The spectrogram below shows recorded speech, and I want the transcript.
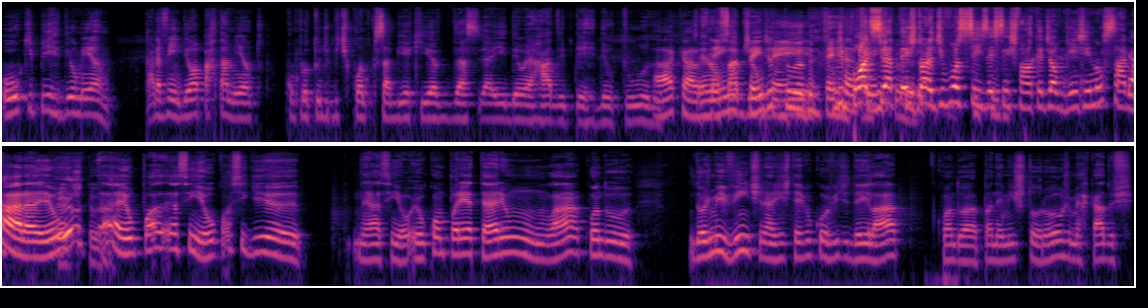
ou que perdeu mesmo. O cara vendeu um apartamento, comprou tudo de Bitcoin porque sabia que ia dar, aí deu errado e perdeu tudo. Ah, cara, Vocês não tem, sabem tem de tem- tudo. tem- e já pode tem ser até a tudo. história de vocês, aí vocês falam que é de alguém, a gente não sabe. Cara, eu, Eu- ah, eu assim, eu consegui, né, assim, eu, eu comprei Ethereum lá quando, em 2020, né, a gente teve o Covid Day lá, quando a pandemia estourou, os mercados,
